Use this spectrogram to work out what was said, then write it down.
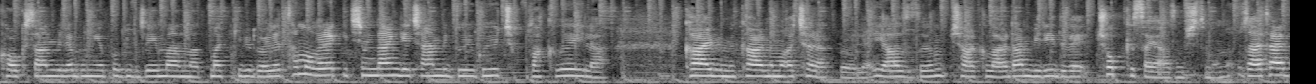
korksam bile bunu yapabileceğimi anlatmak gibi böyle tam olarak içimden geçen bir duyguyu çıplaklığıyla kalbimi, karnımı açarak böyle yazdığım şarkılardan biriydi ve çok kısa yazmıştım onu. Zaten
